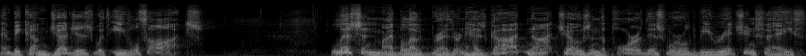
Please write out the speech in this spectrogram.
and become judges with evil thoughts? Listen, my beloved brethren, has God not chosen the poor of this world to be rich in faith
